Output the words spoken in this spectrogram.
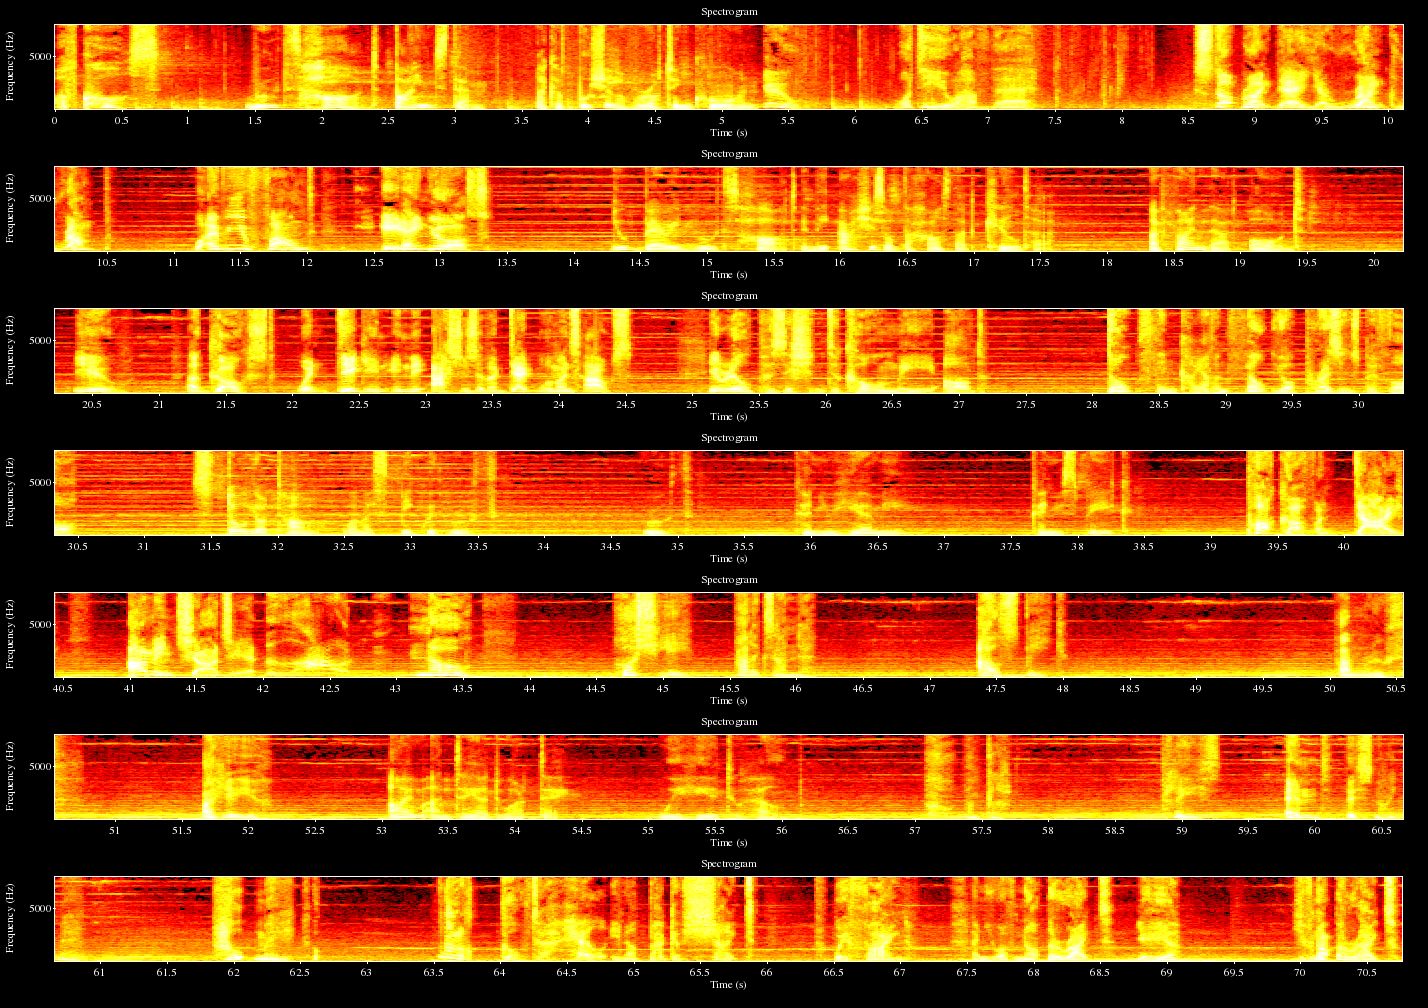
Of course. Ruth's heart binds them like a bushel of rotting corn. You! What do you have there? Stop right there, you rank ramp! Whatever you found, it ain't yours! You buried Ruth's heart in the ashes of the house that killed her. I find that odd. You, a ghost, went digging in the ashes of a dead woman's house. You're ill positioned to call me odd. Don't think I haven't felt your presence before. Stow your tongue while I speak with Ruth. Ruth, can you hear me? Can you speak? Puck off and die! I'm in charge here. No. Hush ye, Alexander. I'll speak. I'm Ruth. I hear you. I'm Antea Duarte. We're here to help. I'm glad. Please, end this nightmare. Help me. Look, go to hell in a bag of shite. We're fine, and you have not the right, you hear? You've not the right.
